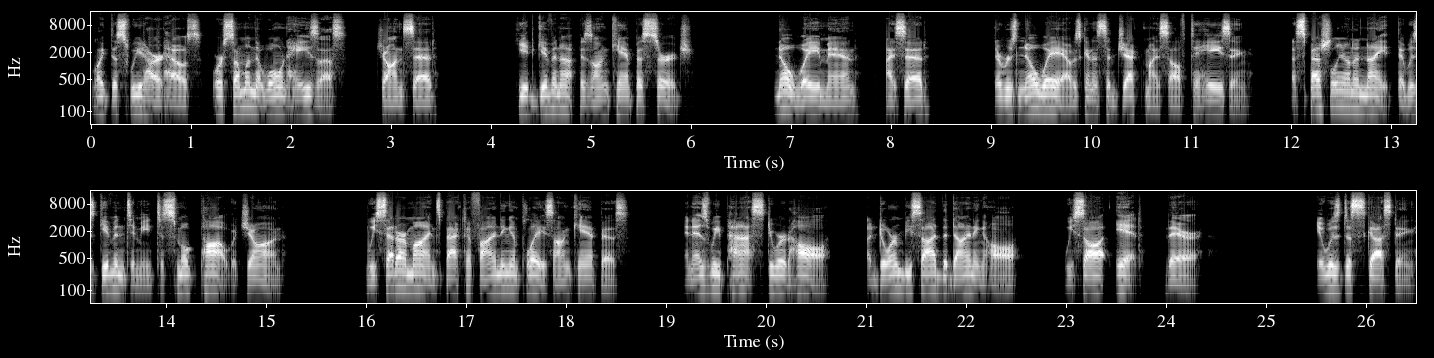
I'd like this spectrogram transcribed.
like the Sweetheart House, or someone that won't haze us, John said. He had given up his on campus search. No way, man, I said. There was no way I was going to subject myself to hazing, especially on a night that was given to me to smoke pot with John. We set our minds back to finding a place on campus, and as we passed Stewart Hall, a dorm beside the dining hall, we saw it there. It was disgusting,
